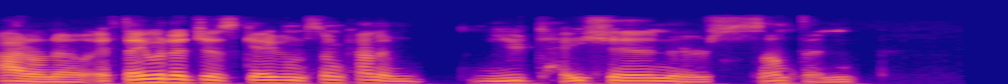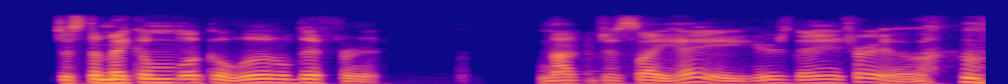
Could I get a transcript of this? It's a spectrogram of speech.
I don't know if they would have just gave him some kind of mutation or something, just to make him look a little different, not just like, hey, here's Danny Trejo.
